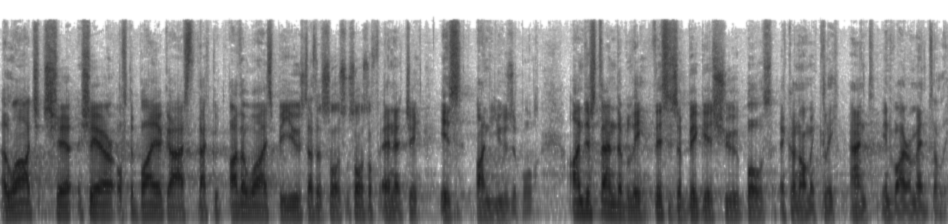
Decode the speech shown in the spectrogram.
a large share, of the biogas that could otherwise be used as a source, source of energy is unusable. Understandably, this is a big issue both economically and environmentally.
